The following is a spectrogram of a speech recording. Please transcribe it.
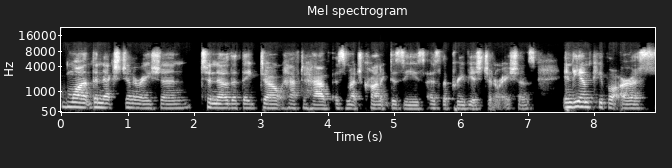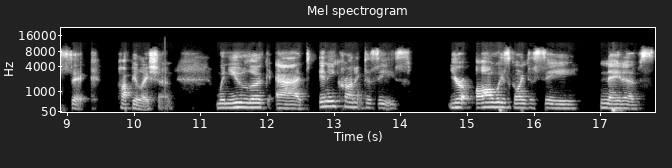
want the next generation to know that they don't have to have as much chronic disease as the previous generations. Indian people are a sick population when you look at any chronic disease, you're always going to see natives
